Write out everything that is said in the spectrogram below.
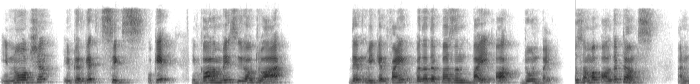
In no option, you can get 6. Okay. In column base, you have to add. Then we can find whether the person buy or don't buy. To sum up all the terms and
